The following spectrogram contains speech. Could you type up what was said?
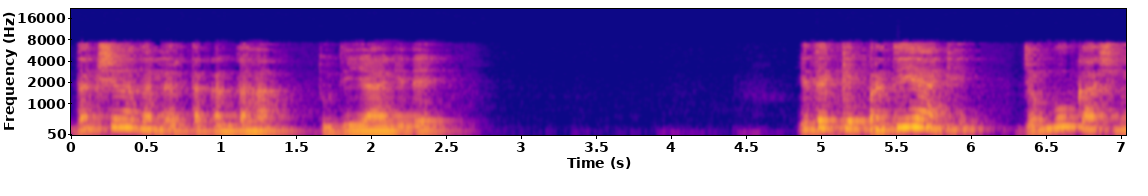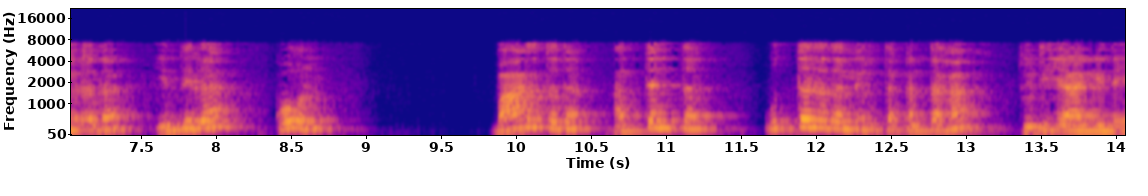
ದಕ್ಷಿಣದಲ್ಲಿರ್ತಕ್ಕಂತಹ ತುದಿಯಾಗಿದೆ. ಇದಕ್ಕೆ ಪ್ರತಿಯಾಗಿ ಜಮ್ಮು ಕಾಶ್ಮೀರದ ಇಂದಿರಾ ಕೋಲ್ ಭಾರತದ ಅತ್ಯಂತ ಉತ್ತರದಲ್ಲಿರ್ತಕ್ಕಂತಹ ತುದಿಯಾಗಿದೆ.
